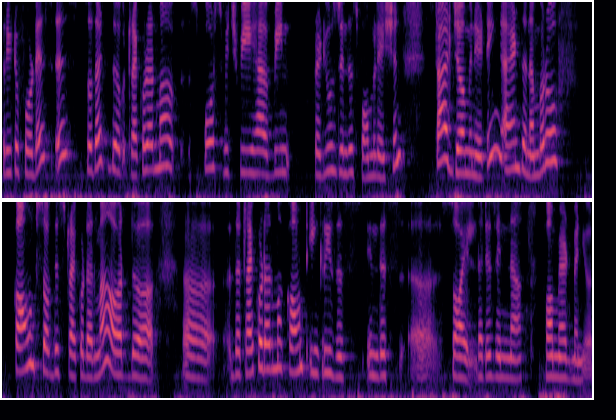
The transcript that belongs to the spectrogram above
3 to 4 days is so that the trichoderma spores which we have been produced in this formulation start germinating and the number of counts of this trichoderma or the uh, the trichoderma count increases in this uh, soil that is in uh, farmyard manure.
